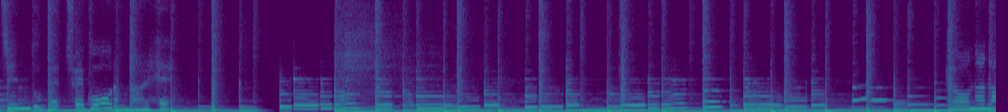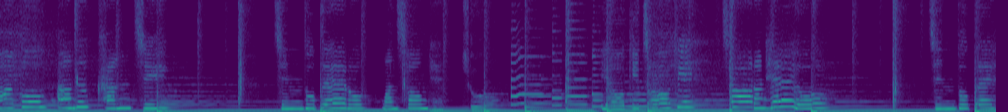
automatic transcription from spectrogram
진도배 최고란 말해. 진도배로 완성했죠 여기저 진도배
